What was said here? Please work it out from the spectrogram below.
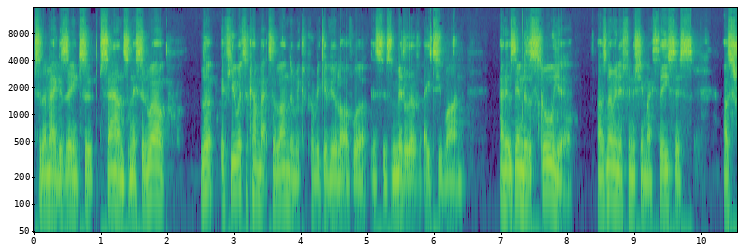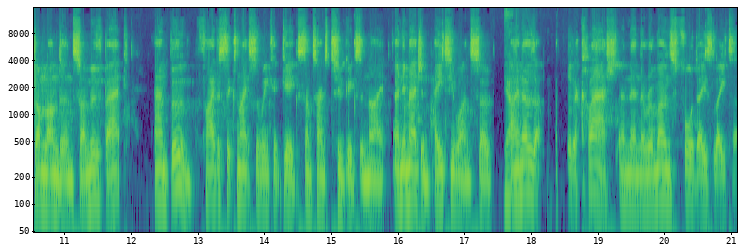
to the magazine to Sounds, and they said, "Well, look, if you were to come back to London, we could probably give you a lot of work." This is the middle of '81, and it was the end of the school year. I was nowhere near finishing my thesis. I was from London, so I moved back And boom, five or six nights a week at gigs, sometimes two gigs a night. And imagine 81. So Yeah. I know that I sort of clashed, and then the Ramones four days later.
